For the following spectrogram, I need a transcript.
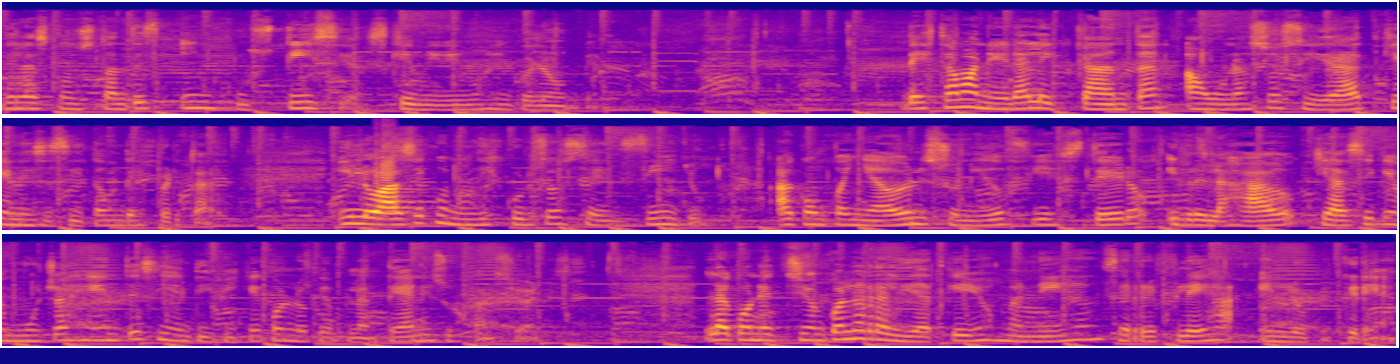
de las constantes injusticias que vivimos en Colombia. De esta manera le cantan a una sociedad que necesita un despertar. Y lo hace con un discurso sencillo, acompañado del sonido fiestero y relajado que hace que mucha gente se identifique con lo que plantean en sus canciones. La conexión con la realidad que ellos manejan se refleja en lo que crean.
